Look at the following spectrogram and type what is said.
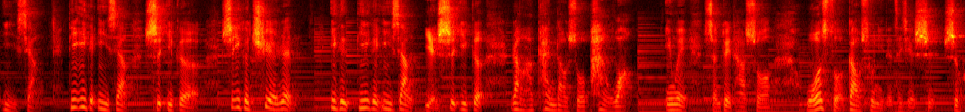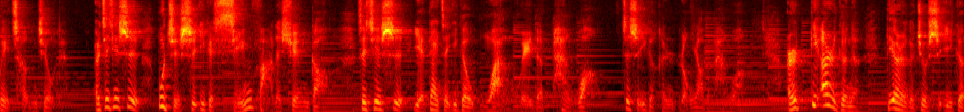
意象。第一个意象是一个是一个确认，一个第一个意象也是一个让他看到说盼望，因为神对他说：“我所告诉你的这些事是会成就的。”而这些事不只是一个刑罚的宣告，这些事也带着一个挽回的盼望，这是一个很荣耀的盼望。而第二个呢？第二个就是一个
